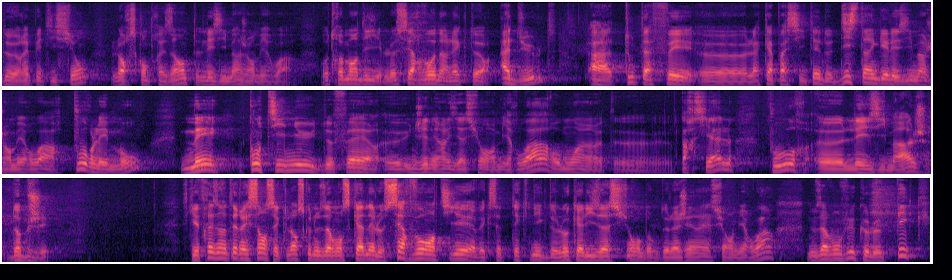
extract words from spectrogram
de répétition lorsqu'on présente les images en miroir. Autrement dit, le cerveau d'un lecteur adulte a tout à fait euh, la capacité de distinguer les images en miroir pour les mots, mais continue de faire euh, une généralisation en miroir, au moins euh, partielle, pour les images d'objets. Ce qui est très intéressant, c'est que lorsque nous avons scanné le cerveau entier avec cette technique de localisation, donc de la généralisation en miroir, nous avons vu que le pic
